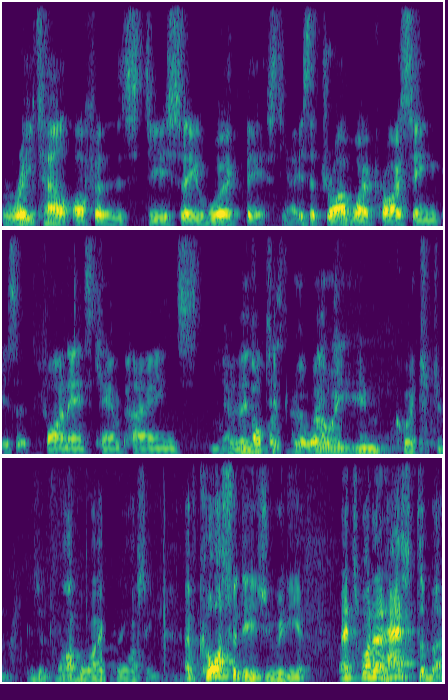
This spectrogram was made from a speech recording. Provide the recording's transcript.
retail offers do you see work best? You know, is it driveway pricing? Is it finance campaigns? You know, there's a typical OEM question. Is it driveway pricing? Of course it is, you idiot. That's what it has to be.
